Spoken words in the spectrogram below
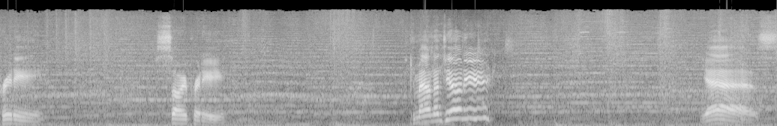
Pretty. So pretty. Kumail Nanjiani! Yes.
